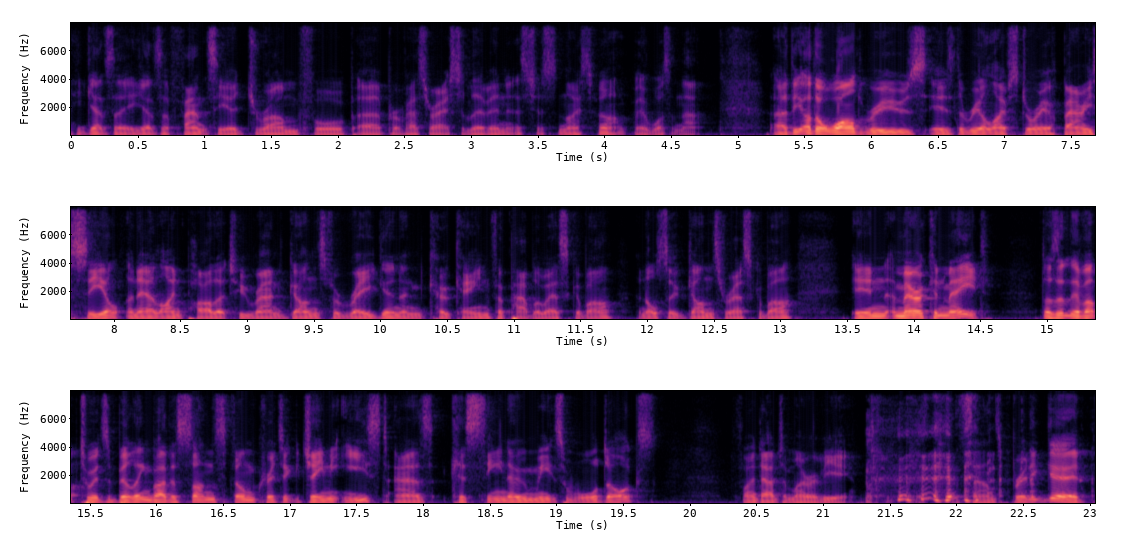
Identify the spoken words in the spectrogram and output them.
he gets a he gets a fancier drum for uh, Professor X to live in. It's just a nice film. It wasn't that. Uh, the other wild ruse is the real life story of Barry Seal, an airline pilot who ran guns for Reagan and cocaine for Pablo Escobar, and also guns for Escobar in American Made. Does it live up to its billing by the Sun's film critic Jamie East as Casino meets War Dogs? Find out in my review. that sounds pretty good.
